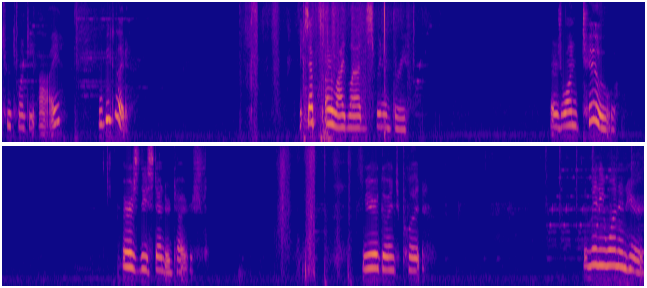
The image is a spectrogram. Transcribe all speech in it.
220i, we'll be good. Except I lied, lads. We need three. There's one, two. There's the standard tires. We're going to put the mini one in here.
